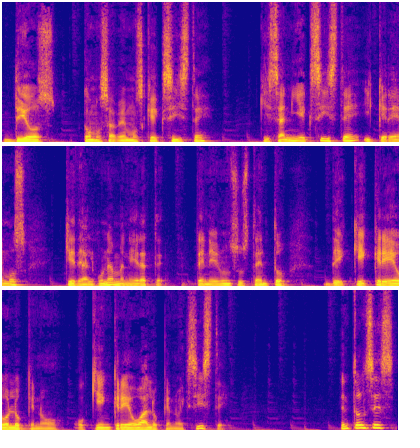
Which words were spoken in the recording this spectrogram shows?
Dios, como sabemos que existe, quizá ni existe y queremos que de alguna manera tener un sustento de qué creó lo que no o quién creó a lo que no existe. Entonces,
